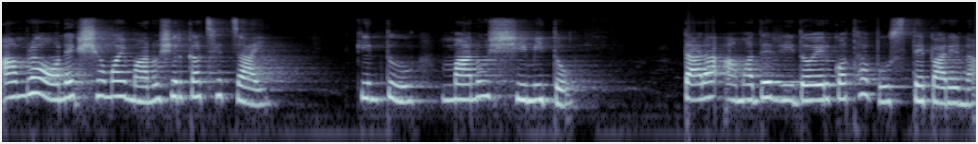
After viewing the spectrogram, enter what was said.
আমরা অনেক সময় মানুষের কাছে চাই, কিন্তু মানুষ সীমিত। তারা আমাদের হৃদয়ের কথা বুঝতে পারে না।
